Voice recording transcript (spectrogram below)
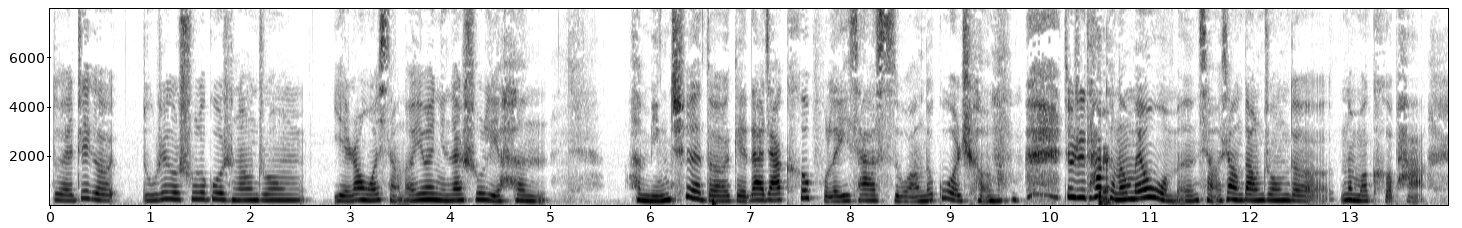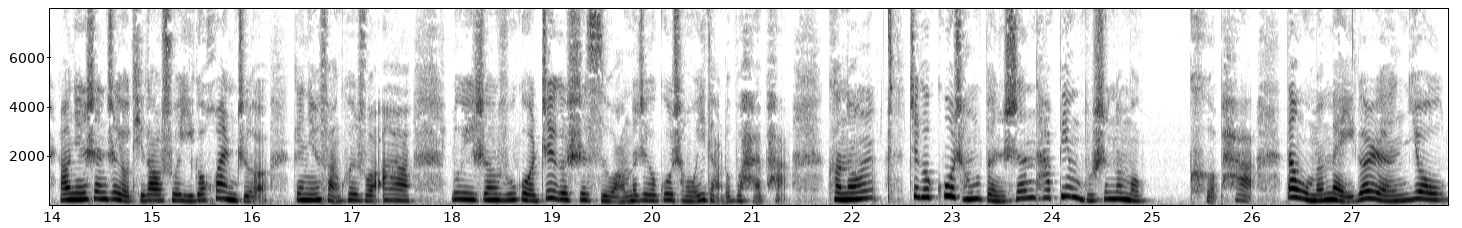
对这个读这个书的过程当中，也让我想到，因为您在书里很。很明确的给大家科普了一下死亡的过程，就是它可能没有我们想象当中的那么可怕。然后您甚至有提到说，一个患者跟您反馈说啊，陆医生，如果这个是死亡的这个过程，我一点都不害怕。可能这个过程本身它并不是那么可怕，但我们每一个人又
